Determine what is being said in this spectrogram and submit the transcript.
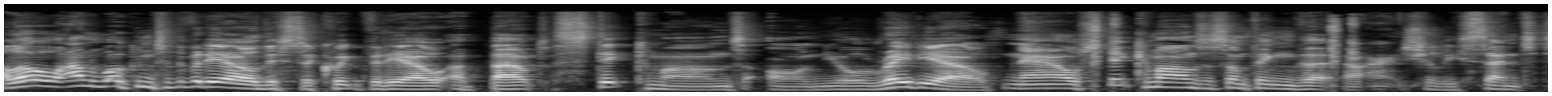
Hello and welcome to the video. This is a quick video about stick commands on your radio. Now, stick commands are something that are actually sent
